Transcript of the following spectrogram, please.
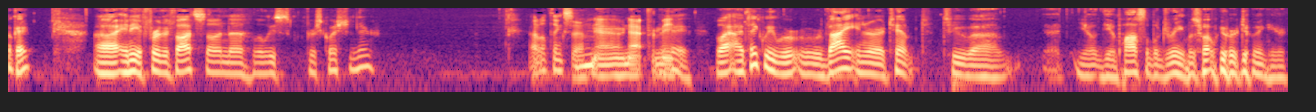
Okay. Uh, any further thoughts on uh, Lily's first question there? I don't think so. No, not for me. Okay. Well, I think we were, we were valiant in our attempt to, uh, you know, the impossible dream was what we were doing here.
